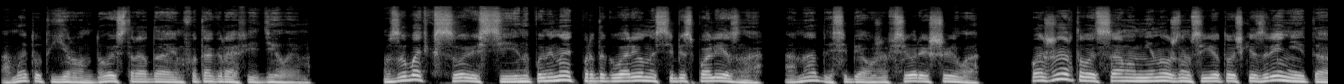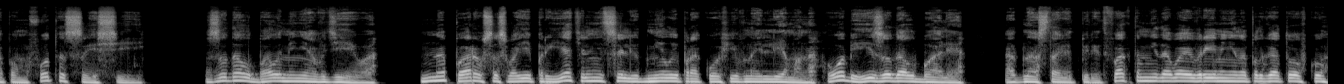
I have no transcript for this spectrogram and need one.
а мы тут ерундой страдаем, фотографии делаем. Взывать к совести и напоминать про договоренности бесполезно. Она для себя уже все решила. Пожертвовать самым ненужным с ее точки зрения этапом фотосессией. Задолбала меня Авдеева. На пару со своей приятельницей Людмилой Прокофьевной Лемон. Обе и задолбали. Одна ставит перед фактом, не давая времени на подготовку,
